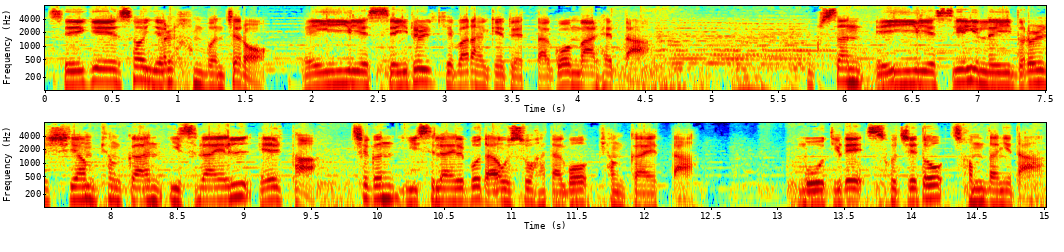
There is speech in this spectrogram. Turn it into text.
세계에서 11번째로 AESA를 개발하게 됐다고 말했다. 국산 AESA 레이더를 시험 평가한 이스라엘 엘타 측은 이스라엘보다 우수하다고 평가했다. 모듈의 소재도 첨단이다.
